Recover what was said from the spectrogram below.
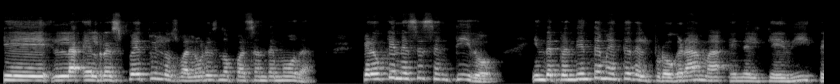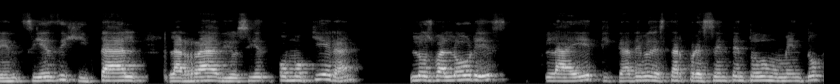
que el respeto y los valores no pasan de moda. Creo que en ese sentido, independientemente del programa en el que editen, si es digital, la radio, si es, como quieran, los valores, la ética debe de estar presente en todo momento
